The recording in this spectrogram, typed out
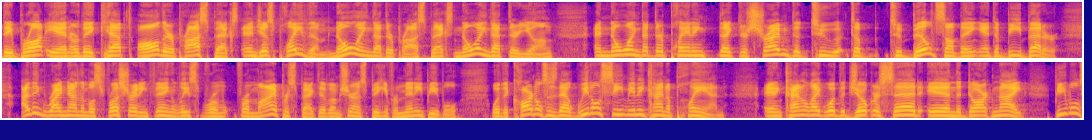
they brought in or they kept all their prospects and just played them, knowing that they're prospects, knowing that they're young, and knowing that they're planning, like they're striving to to to, to build something and to be better. I think right now the most frustrating thing, at least from from my perspective, I'm sure I'm speaking for many people, with the Cardinals is that we don't see any kind of plan. And kind of like what the Joker said in The Dark Knight, people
